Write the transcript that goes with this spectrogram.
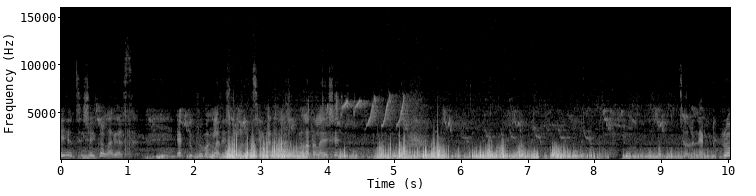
এই হচ্ছে সেই কলা গাছ। এক টুকরো বাংলাদেশ মনে হচ্ছে এখানে। কলা এসে। চলেন, এক টুকরো।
